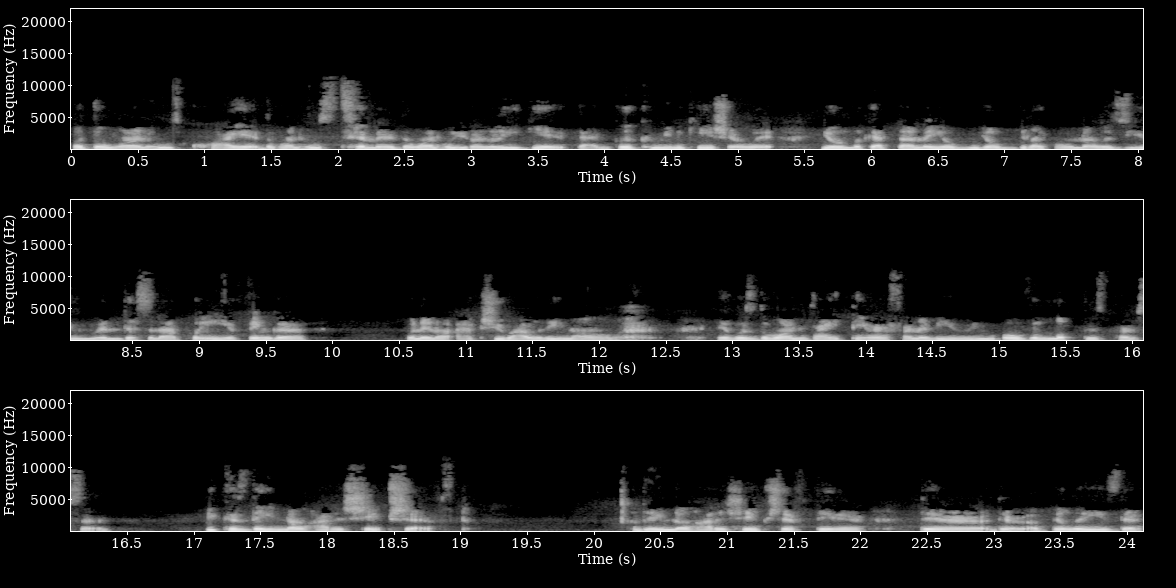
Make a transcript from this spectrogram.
But the one who's quiet, the one who's timid, the one who you don't really get that good communication with, you'll look at them and you'll you'll be like, oh no, it's you and this and that pointing your finger. When in all actuality, no. It was the one right there in front of you. You overlooked this person because they know how to shapeshift. They know how to shapeshift their their their abilities, their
